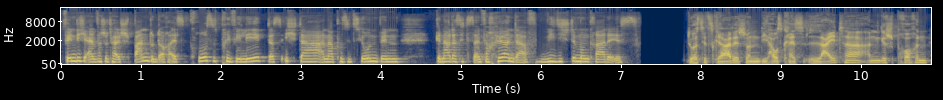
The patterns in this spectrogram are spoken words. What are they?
finde ich einfach total spannend und auch als großes Privileg, dass ich da an einer Position bin, genau, dass ich das einfach hören darf, wie die Stimmung gerade ist. Du hast jetzt gerade schon die Hauskreisleiter angesprochen.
